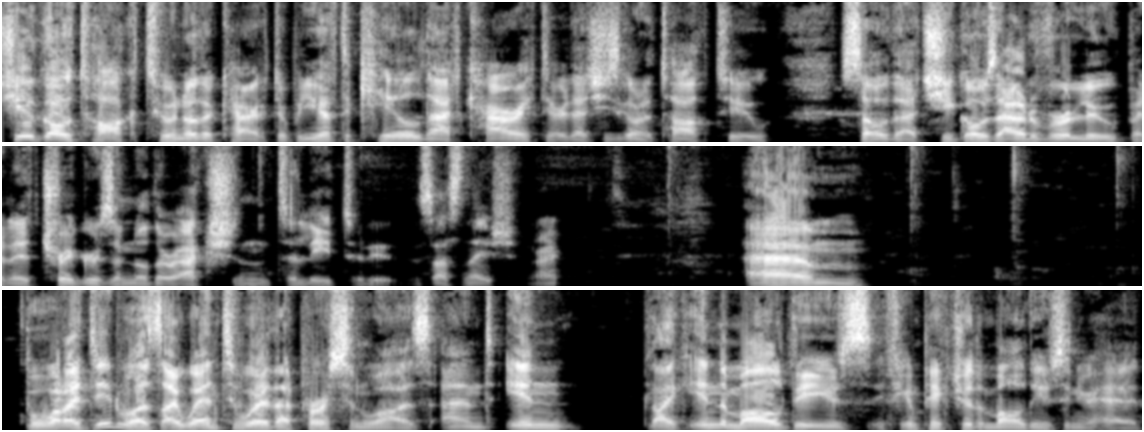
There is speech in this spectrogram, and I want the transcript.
she'll go talk to another character but you have to kill that character that she's going to talk to so that she goes out of her loop and it triggers another action to lead to the assassination right um but what i did was i went to where that person was and in like in the maldives if you can picture the maldives in your head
